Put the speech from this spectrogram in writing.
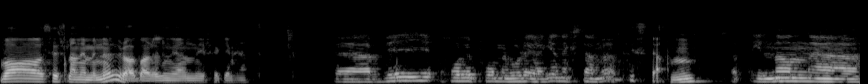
vad sysslar ni med nu då? Bara en ren nyfikenhet. Eh, Vi håller på med vår egen externwebb. Mm. Så innan eh,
